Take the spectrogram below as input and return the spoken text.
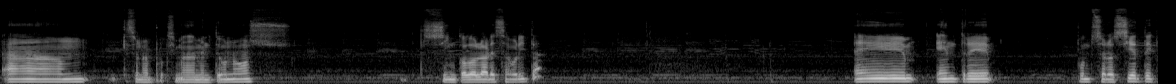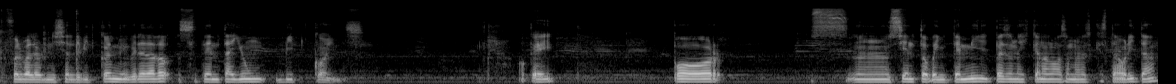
que son aproximadamente unos 5 dólares ahorita. Eh, entre 0.07, que fue el valor inicial de Bitcoin, me hubiera dado 71 Bitcoins. Ok. Por 120 eh, mil pesos mexicanos más o menos que está ahorita.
